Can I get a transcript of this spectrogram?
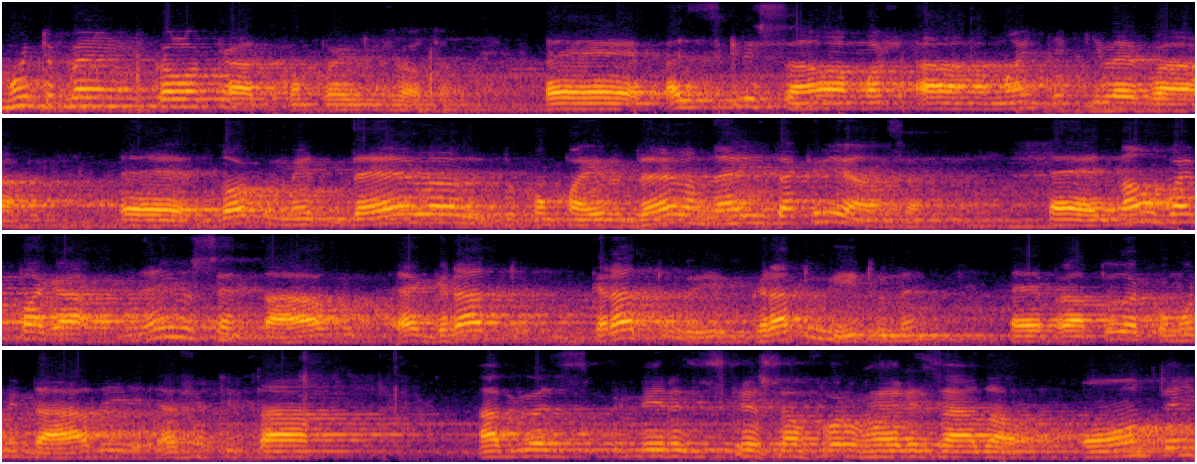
Muito bem colocado, companheiro Jota. É, a inscrição, a, mãe tem que levar é, documento dela, do companheiro dela né, e da criança. É, não vai pagar nem um centavo, é gratu, gratuito, gratuito né? É, para toda a comunidade. A gente está. Abriu as primeiras inscrições, foram realizadas ontem,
